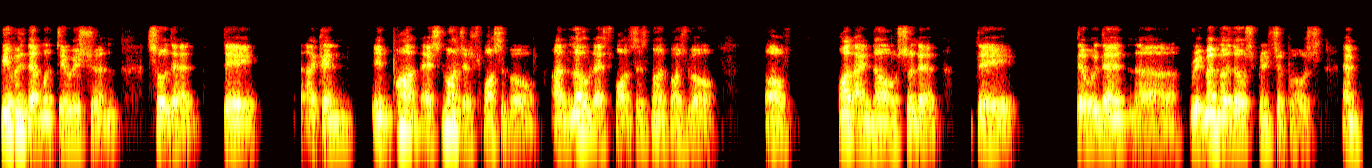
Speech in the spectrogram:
giving them a tuition so that they, I can impart as much as possible, unload as much as much as possible of what I know so that they they will then uh, remember those principles and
